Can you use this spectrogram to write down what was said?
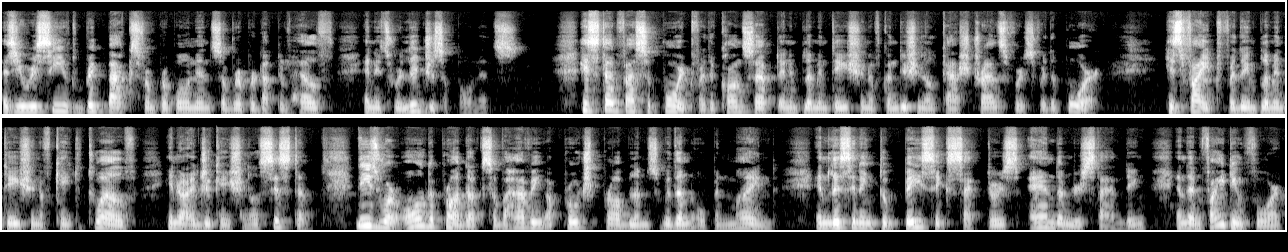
as he received brickbats from proponents of reproductive health and its religious opponents. His steadfast support for the concept and implementation of conditional cash transfers for the poor, his fight for the implementation of K 12 in our educational system. These were all the products of having approached problems with an open mind and listening to basic sectors and understanding, and then fighting for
